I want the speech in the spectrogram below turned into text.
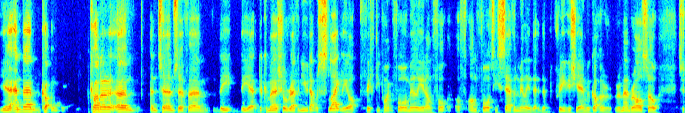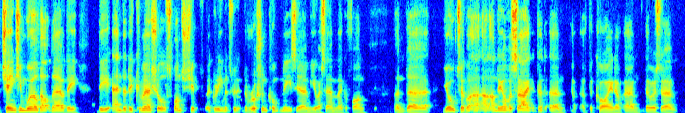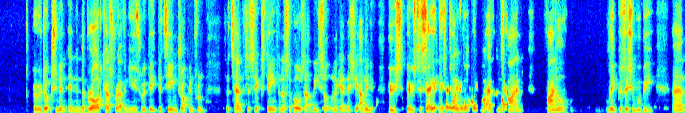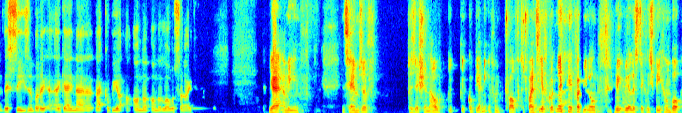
Yeah, and then Connor, um, in terms of um, the the uh, the commercial revenue, that was slightly up, fifty point four million on four, on forty seven million the, the previous year, and we've got to remember also it's a changing world out there. The the end of the commercial sponsorship agreements with the Russian companies, um, USM, Megafon, and uh, Yota. But uh, on the other side um, of the coin, um, there was um, a reduction in, in, the broadcast revenues with the, the team dropping from the 10th to 16th. And I suppose that'll be something again this year. I mean, who's who's to say at this point what, what Everton's final, final league position will be um, this season? But again, uh, that could be on the on the lower side. Yeah, I mean, in terms of position now, it could be anything from 12th to 20th, couldn't it? If, you know, realistically speaking. But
